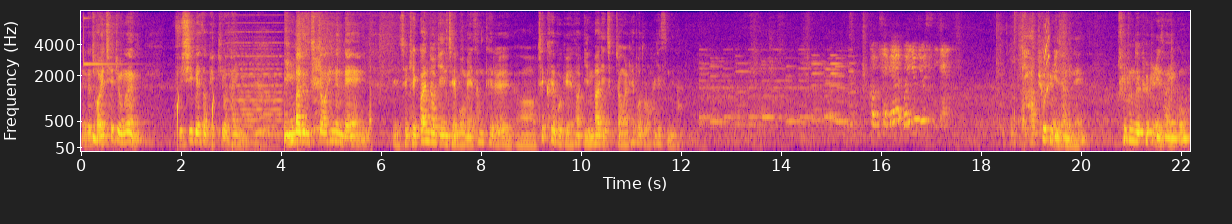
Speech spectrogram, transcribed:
그래서 저의 체중은 90에서 100kg 사이입니다. 인바디도 측정을 했는데 네, 제 객관적인 제 몸의 상태를 어, 체크해 보기 위해서 인바디 측정을 해보도록 하겠습니다. 다 표준 이상이네. 체중도 표준 이상이고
